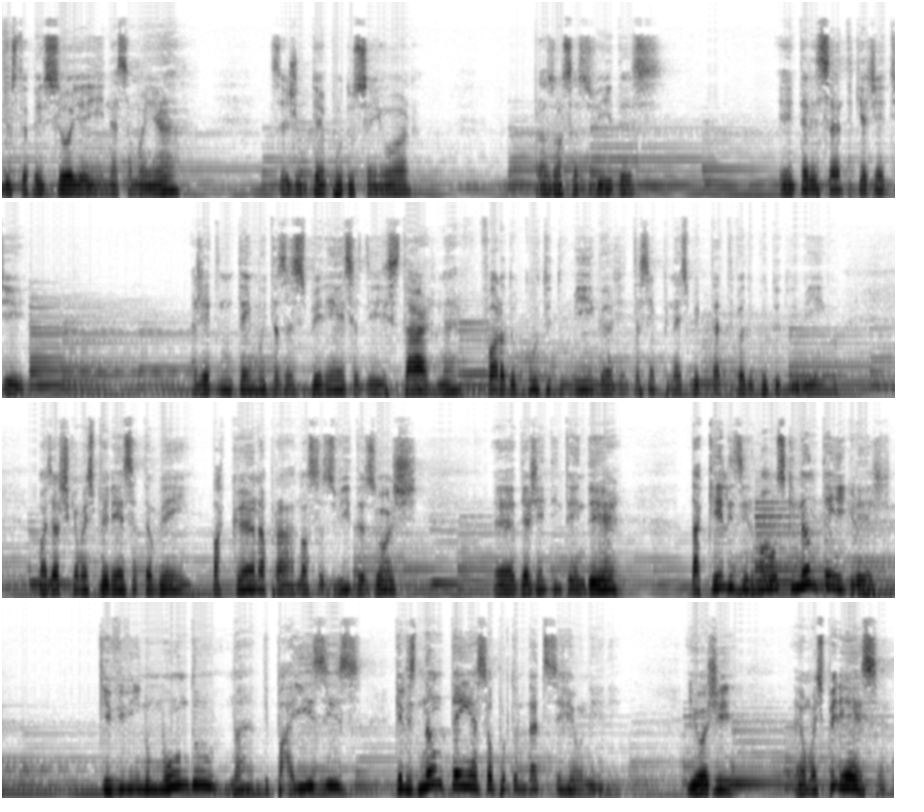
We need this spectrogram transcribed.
Deus te abençoe aí nessa manhã. Seja um tempo do Senhor para as nossas vidas. É interessante que a gente a gente não tem muitas experiências de estar, né, fora do culto de domingo. A gente está sempre na expectativa do culto de domingo. Mas acho que é uma experiência também bacana para nossas vidas hoje, é, de a gente entender daqueles irmãos que não têm igreja que vivem no mundo né, de países que eles não têm essa oportunidade de se reunirem. E hoje é uma experiência.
